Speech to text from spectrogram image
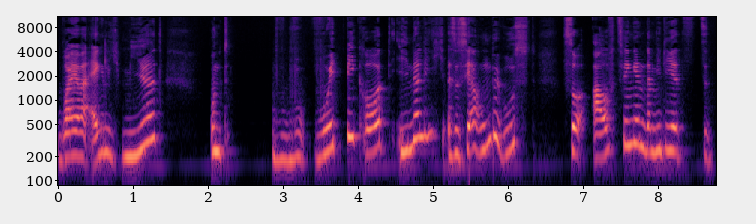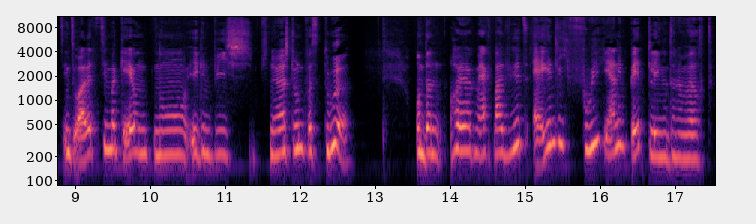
war ich aber eigentlich miert und wollte mich gerade innerlich, also sehr unbewusst, so aufzwingen, damit ich jetzt ins Arbeitszimmer gehe und noch irgendwie schnell eine Stunde was tue. Und dann habe ich gemerkt, weil ich würde jetzt eigentlich viel gerne im Bett liegen. Und dann habe ich mir gedacht,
